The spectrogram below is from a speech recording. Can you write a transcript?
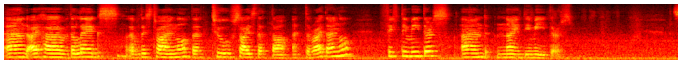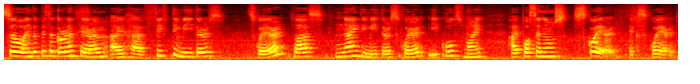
and I have the legs of this triangle, the two sides that are at the right angle, 50 meters and 90 meters. So in the Pythagorean theorem I have 50 meters squared plus 90 meters squared equals my hypotenuse squared, x squared.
